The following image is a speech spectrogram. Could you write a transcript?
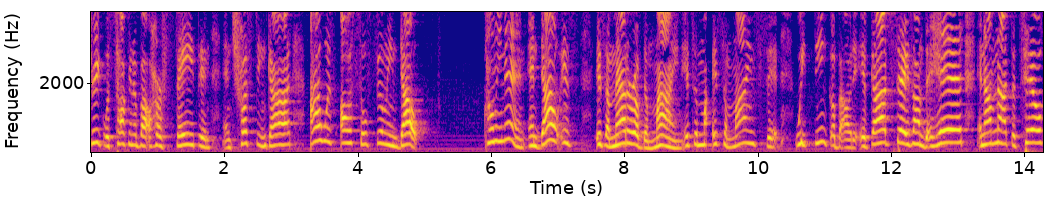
Dreek was talking about her faith and, and trusting God, I was also feeling doubt coming in. And doubt is is a matter of the mind. It's a, it's a mindset. We think about it. If God says I'm the head and I'm not the tail,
